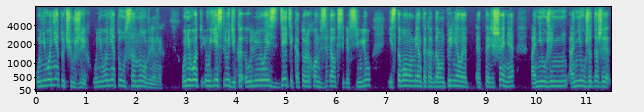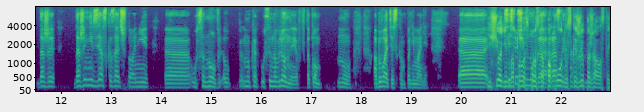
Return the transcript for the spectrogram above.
у него нету чужих, у него нету усыновленных. У него есть люди, у него есть дети, которых он взял к себе в семью, и с того момента, когда он принял э- это решение, они уже, они уже даже, даже, даже нельзя сказать, что они э, усынов, э, ну, как усыновленные в таком ну, обывательском понимании. Э, Еще один здесь вопрос, просто по ходу. Скажи, пожалуйста,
